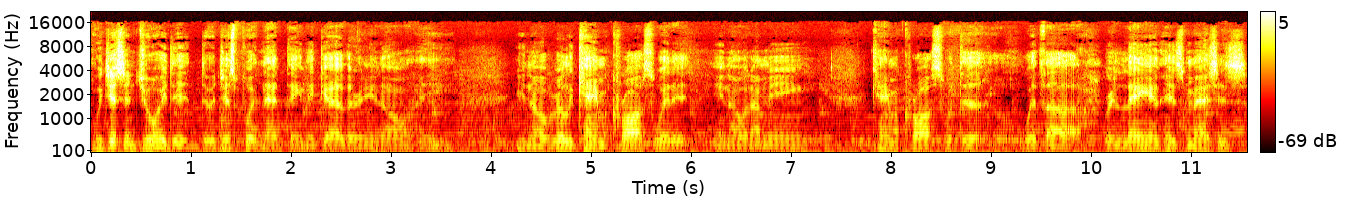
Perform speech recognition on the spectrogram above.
we just enjoyed it. They were just putting that thing together, you know, and he, you know, really came across with it. You know what I mean? Came across with the with uh, relaying his message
